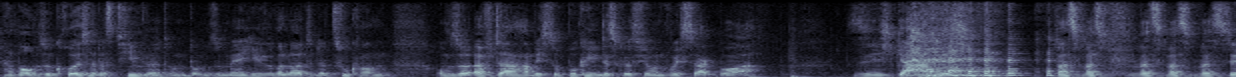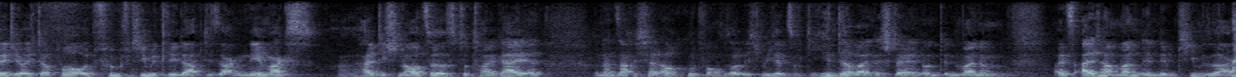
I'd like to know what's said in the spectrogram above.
Aber umso größer das Team wird und umso mehr jüngere Leute dazukommen, umso öfter habe ich so Booking-Diskussionen, wo ich sage, boah, sehe ich gar nicht. was, was, was, was, was stellt ihr euch da vor? Und fünf Teammitglieder habt, die sagen, nee Max, halt die Schnauze, das ist total geil. Und dann sage ich halt auch, gut, warum soll ich mich jetzt auf die Hinterbeine stellen und in meinem, als alter Mann in dem Team sagen,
